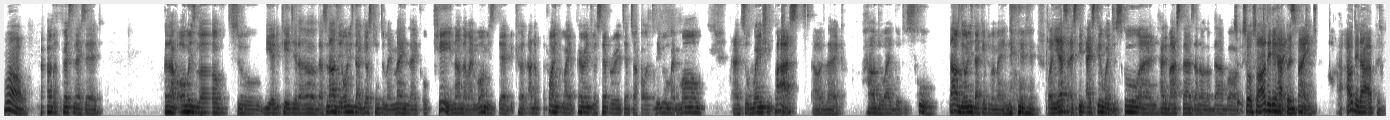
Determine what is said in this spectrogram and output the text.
Wow. That was the first thing I said. Because I've always loved to be educated and all of that. So that was the only thing that just came to my mind like, okay, now that my mom is dead, because at the point my parents were separated, so I was living with my mom. And so when she passed, I was like, how do I go to school? That was the only thing that came to my mind. but yes, I still I still went to school and had a master's and all of that. But So so, so how did it yeah, happen? It's fine. How did that happen?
